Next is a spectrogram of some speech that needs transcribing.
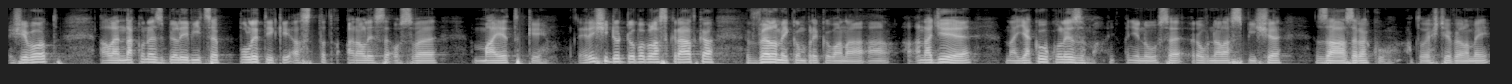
život, ale nakonec byli více politiky a starali se o své majetky. Tehdejší doba byla zkrátka velmi komplikovaná a, a naděje na jakoukoliv zmaninu se rovnala spíše zázraku, a to ještě velmi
